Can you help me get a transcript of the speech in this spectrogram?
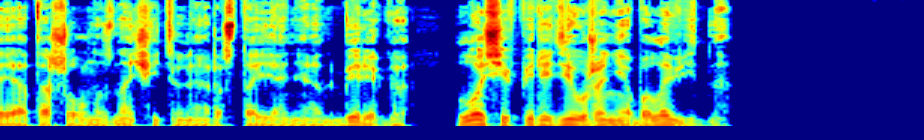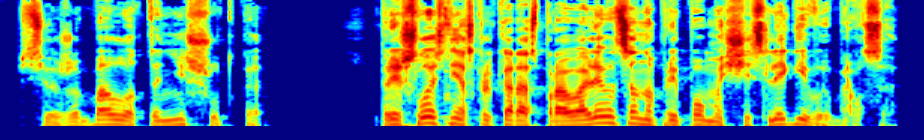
я отошел на значительное расстояние от берега, лоси впереди уже не было видно. Все же болото не шутка. Пришлось несколько раз проваливаться, но при помощи слеги выбрался.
